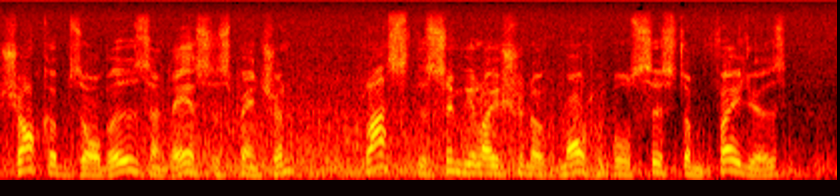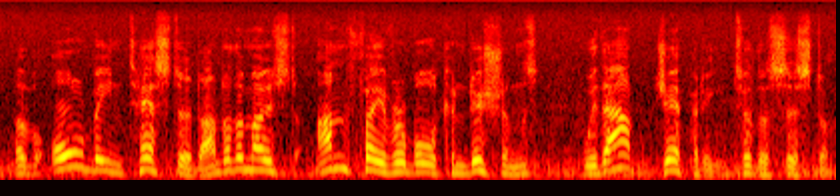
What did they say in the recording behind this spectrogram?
shock absorbers and air suspension, plus the simulation of multiple system failures, have all been tested under the most unfavourable conditions without jeopardy to the system.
